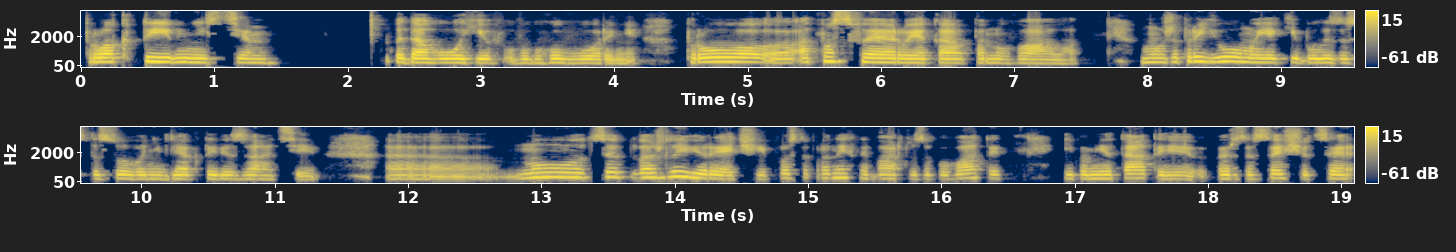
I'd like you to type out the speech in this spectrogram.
про активність. ем, педагогів в обговоренні, про е, атмосферу, яка панувала, може, прийоми, які були застосовані для активізації. Е, Ну, це важливі речі, просто про них не варто забувати і пам'ятати, перш за все, що це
